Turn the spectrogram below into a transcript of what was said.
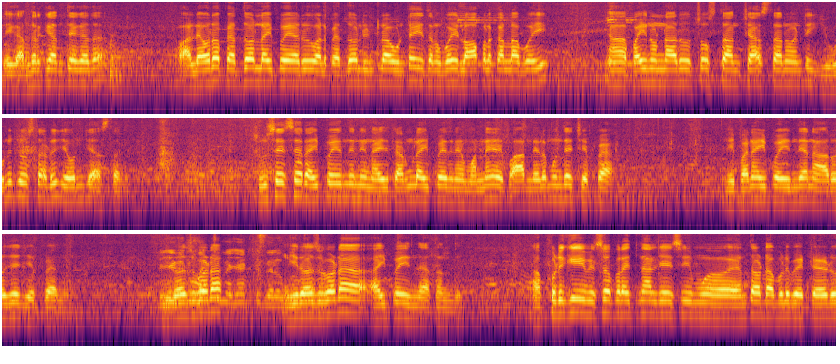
నీకు అందరికీ అంతే కదా. వాళ్ళు ఎవరో పెద్దోళ్ళు అయిపోయారు. వాళ్ళ పెద్దోళ్ళు ఇంట్లో ఉంటే ఇతను పోయి లోపలికల్లా పోయి పైన ఉన్నారు చూస్తాను చేస్తాను అంటే ఎవరిని చూస్తాడు? ఎవరిని చేస్తాడు? చూసేసారు అయిపోయింది. నేను ఐదు టర్మ్లు అయిపోయింది. నేను మొన్నే ఆరు నెలల ముందే చెప్పా. నీ పని అయిపోయింది అని ఆ రోజే చెప్పాను. ఈరోజు కూడా ఈరోజు కూడా అయిపోయింది అతనిది. అప్పటికి విశ్వ ప్రయత్నాలు చేసి ఎంతో డబ్బులు పెట్టాడు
